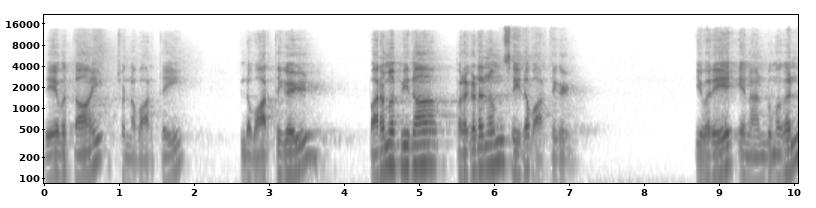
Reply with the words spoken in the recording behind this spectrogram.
தேவதாய் சொன்ன வார்த்தை. இந்த வார்த்தைகள் பரமபிதா பிரகடனம் செய்த வார்த்தைகள். இவரே என் அன்பு மகன்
